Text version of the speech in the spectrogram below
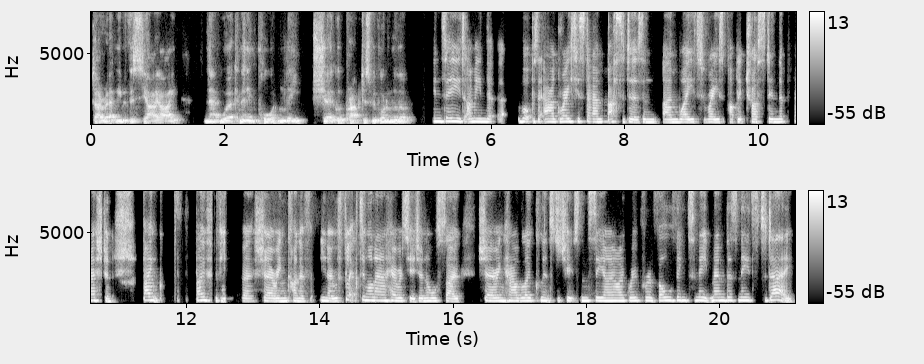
directly with the CII network and then importantly share good practice with one another. Indeed. I mean what was it? Our greatest ambassadors and um, way to raise public trust in the profession. Thank both of you for sharing kind of you know reflecting on our heritage and also sharing how local institutes and the cii group are evolving to meet members needs today.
